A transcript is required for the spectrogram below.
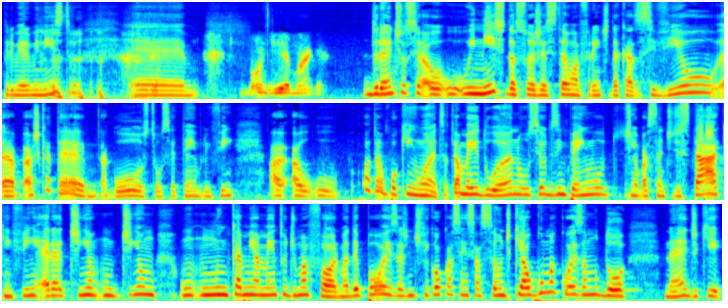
primeiro-ministro. é... Bom dia, Maga. Durante o, seu, o, o, início da sua gestão à frente da Casa Civil, é, acho que até agosto ou setembro, enfim, a, a, o, ou até um pouquinho antes, até o meio do ano, o seu desempenho tinha bastante destaque, enfim, era, tinha, um, tinha um, um, um, encaminhamento de uma forma. Depois a gente ficou com a sensação de que alguma coisa mudou, né? De que,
